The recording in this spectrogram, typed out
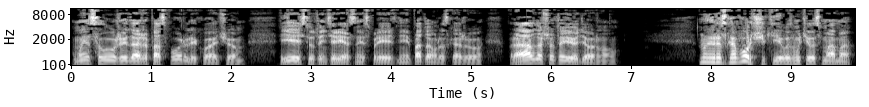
Мы с Лужей даже поспорили кое о чем. Есть тут интересные сплетни, потом расскажу. Правда, что ты ее дернул? — Ну и разговорчики, — возмутилась мама.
